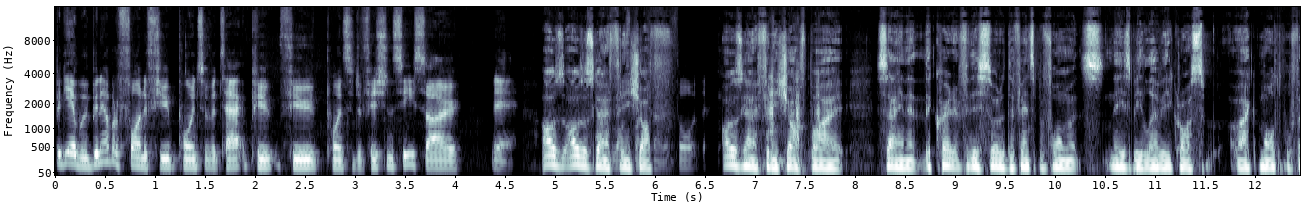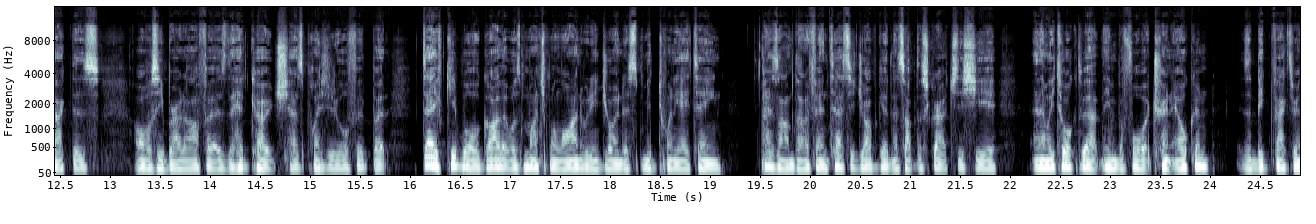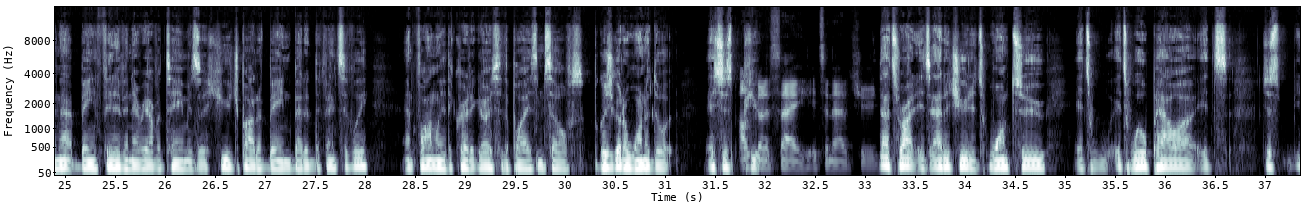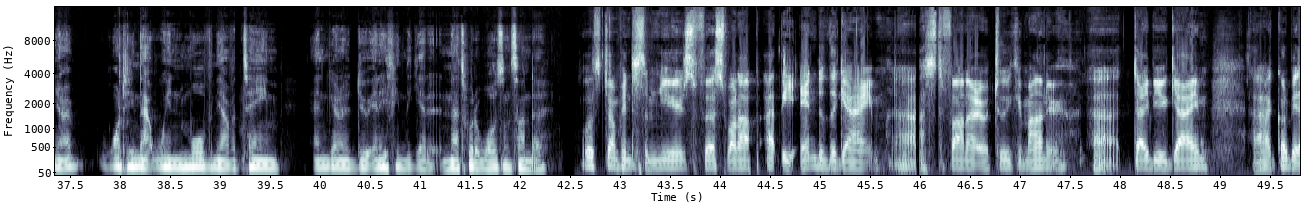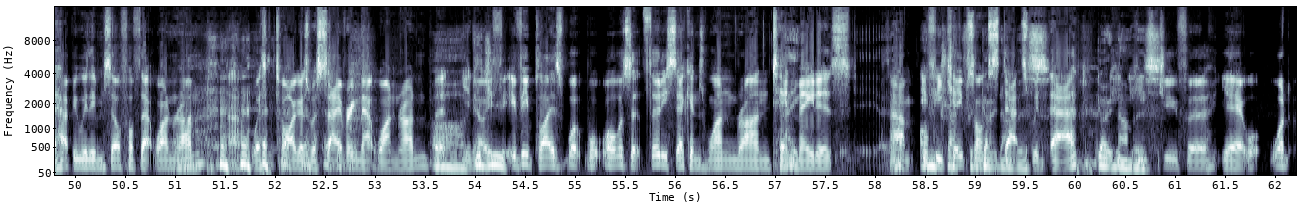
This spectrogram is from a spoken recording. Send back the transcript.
but yeah, we've been able to find a few points of attack, few, few points of deficiency. So yeah, I was, I was just going to finish off thought. I was going to finish off by saying that the credit for this sort of defense performance needs to be levied across like multiple factors. Obviously, Brad Arthur as the head coach has plenty to do with it, but Dave Kidwell, a guy that was much maligned when he joined us mid 2018, has um, done a fantastic job getting us up to scratch this year. And then we talked about him before, but Trent Elkin is a big factor in that. Being fitter than every other team is a huge part of being better defensively. And finally, the credit goes to the players themselves because you've got to want to do it. It's just I was going to say it's an attitude. that's right. It's attitude. It's want to. It's it's willpower. It's just you know wanting that win more than the other team and going to do anything to get it. And that's what it was on Sunday. Well, let's jump into some news. First one up at the end of the game. Uh, Stefano Utoikamanu, uh, debut game. Uh, got a bit happy with himself off that one run. Uh, West Tigers were savouring that one run. But, Oh, you know, if, you- if he plays, what, what, what was it, 30 seconds, one run, 10 Hey, metres. Um, if he keeps on stats numbers. with that, Goat he- numbers. he's due for, yeah, what, what,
